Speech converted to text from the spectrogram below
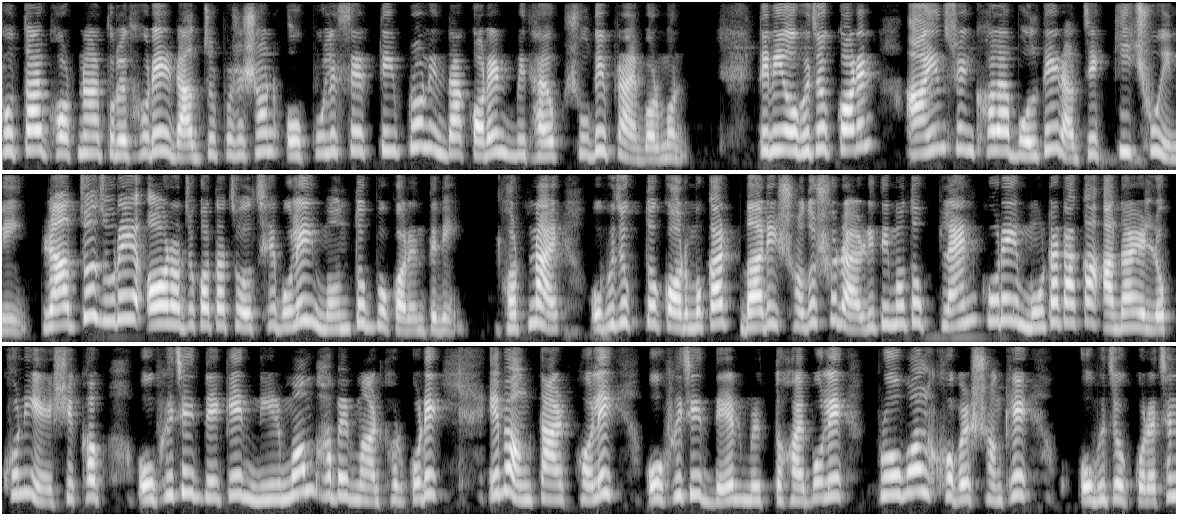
হত্যার ঘটনা তুলে ধরে রাজ্য প্রশাসন ও পুলিশের তীব্র নিন্দা করেন বিধায়ক সুদীপ রায় বর্মন তিনি অভিযোগ করেন, আইন শৃঙ্খলা বলতে রাজ্যে কিছুই নেই। রাজ্য জুড়ে অরাজকতা চলছে বলেই মন্তব্য করেন তিনি। ঘটনায় অভিযুক্ত কর্মকার বাড়ির সদস্যরা রীতিমতো প্ল্যান করে মোটা টাকা আদায়ের লক্ষ্য নিয়ে শিক্ষক অভিজিৎ দেকে নির্মমভাবে মারধর করে এবং তার ফলে অভিজিৎ দের মৃত্যু হয় বলে প্রবল ক্ষোভের সঙ্গে অভিযোগ করেছেন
